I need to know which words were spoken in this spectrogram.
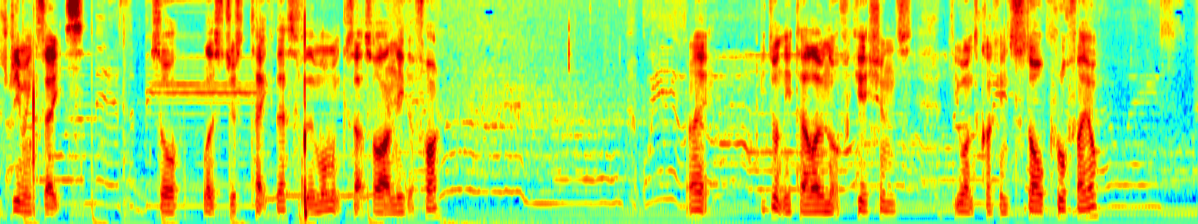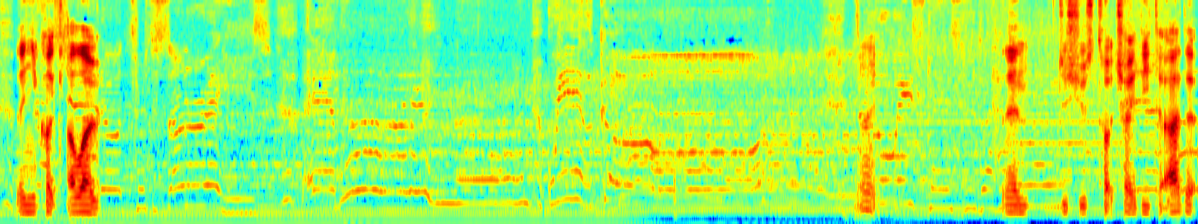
streaming sites. So let's just tick this for the moment because that's all I need it for. Right, you don't need to allow notifications. You want to click install profile, then you click allow. Then just use Touch ID to add it.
